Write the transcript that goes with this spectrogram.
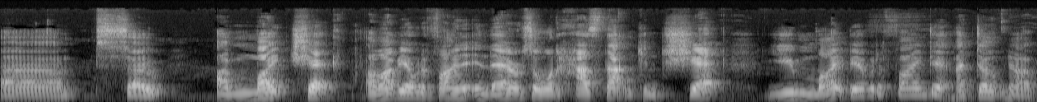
Um, so I might check. I might be able to find it in there if someone has that and can check. You might be able to find it. I don't know.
